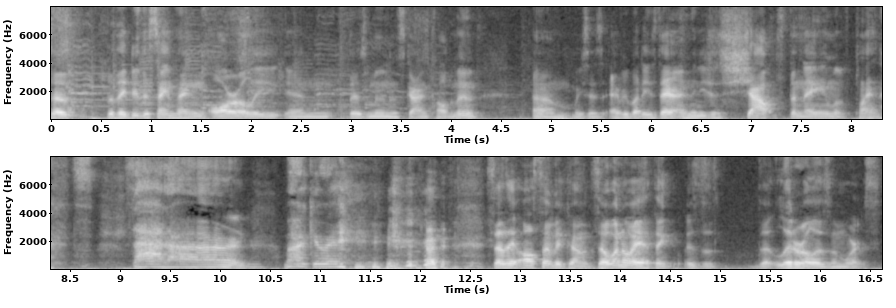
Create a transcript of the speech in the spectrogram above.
So, but they do the same thing orally in There's a Moon in the Sky and Called the Moon. Um, where he says, everybody's there. And then he just shouts the name of planets Saturn, Mercury. so they also become. So, one way I think is the, that literalism works.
